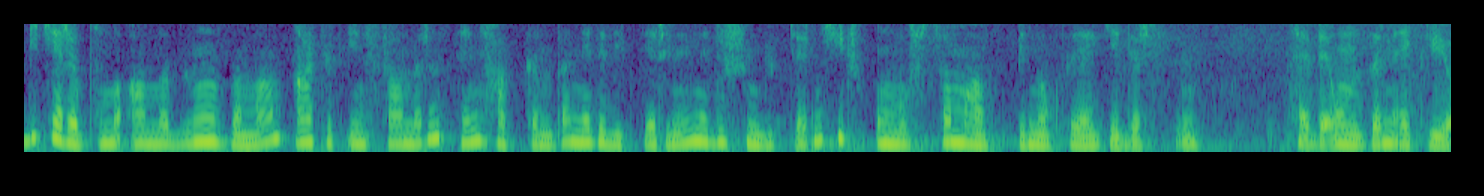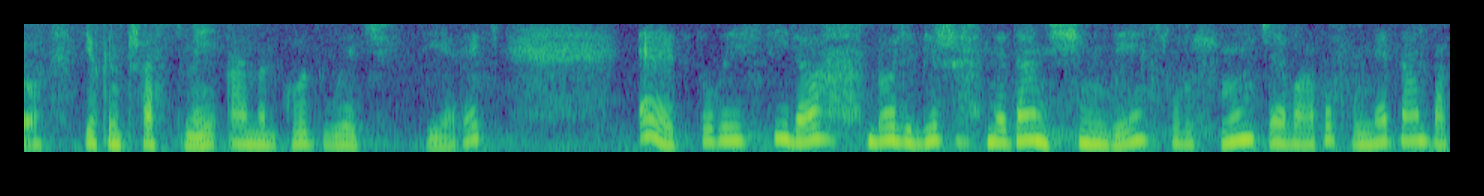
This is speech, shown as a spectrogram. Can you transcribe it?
Bir kere bunu anladığın zaman artık insanların senin hakkında ne dediklerini ne düşündüklerini hiç umursamaz bir noktaya gelirsin. Ve onun üzerine ekliyor. You can trust me, I'm a good witch diyerek. Evet, dolayısıyla böyle bir neden şimdi sorusunun cevabı bu. Neden? Bak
